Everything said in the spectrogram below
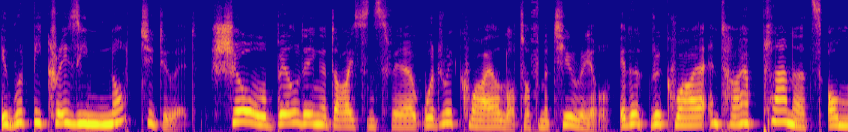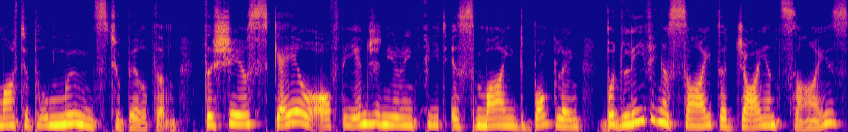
it would be crazy not to do it. Sure, building a Dyson sphere would require a lot of material. It'd require entire planets or multiple moons to build them. The sheer scale of the engineering feat is mind boggling, but leaving aside the giant size,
